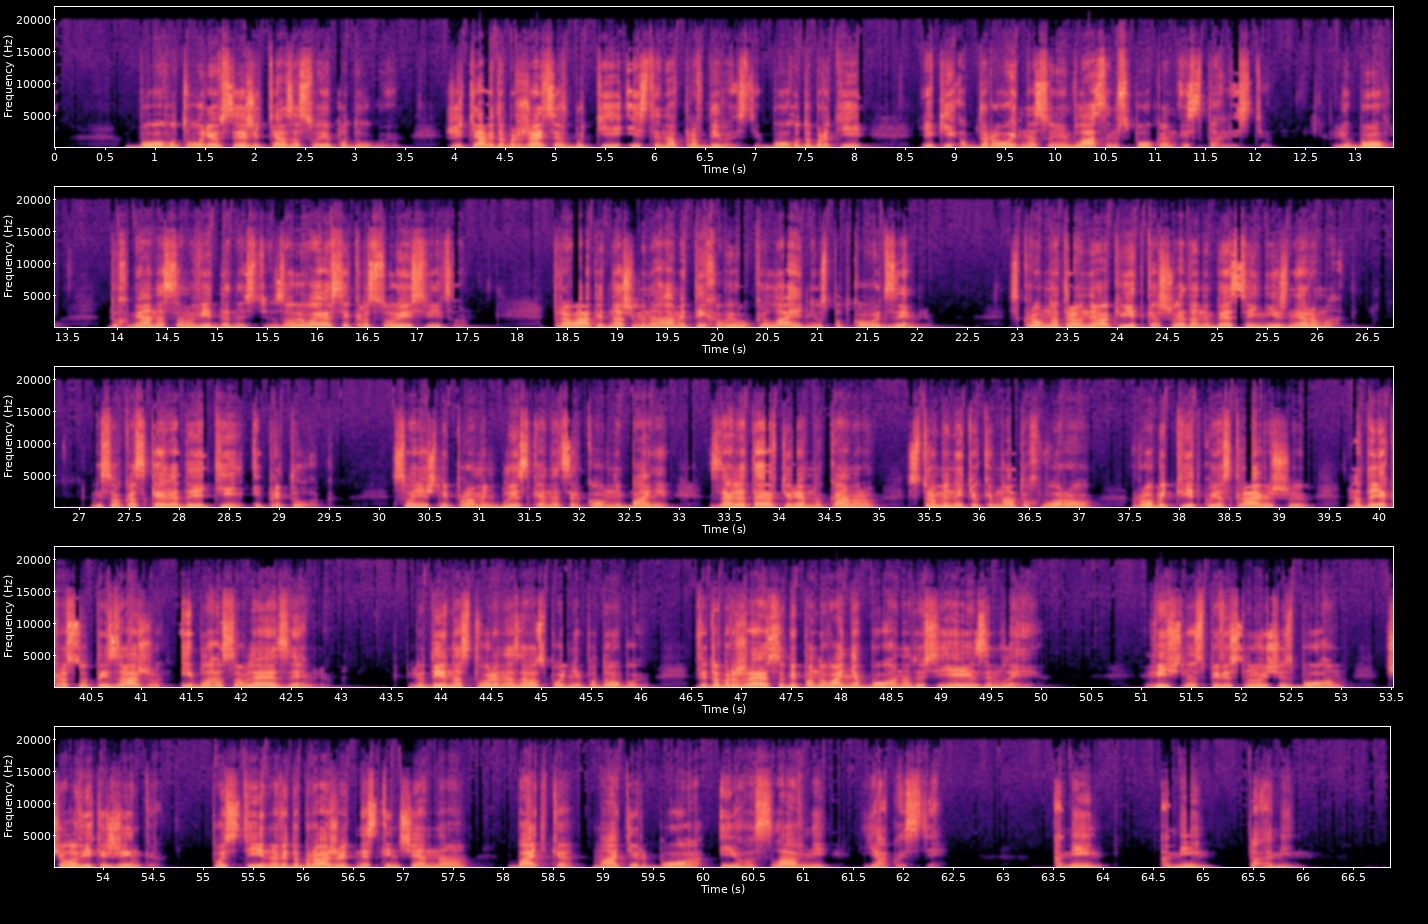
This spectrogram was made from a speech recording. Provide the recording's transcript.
Бог утворює все життя за своєю подобою. Життя відображається в бутті, істина в правдивості, Бог у доброті, який обдаровують нас своїм власним спокоєм і сталістю. Любов, духмяна самовідданістю, заливає все красою і світлом. Трава під нашими ногами тихо вигуки лагідні успадковують землю. Скромна травнева квітка шле до небес свій ніжний аромат. Висока скеля дає тінь і притулок. Сонячний промінь блискає на церковній бані, заглядає в тюремну камеру, струменить у кімнату хворого, робить квітку яскравішою, надає красу пейзажу і благословляє землю. Людина, створена за Господньою подобою, відображає собі панування Бога над усією землею. Вічно співіснуючи з Богом, чоловік і жінка постійно відображують нескінченного батька, матір Бога і його славні якості. Амінь, амінь та амінь.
